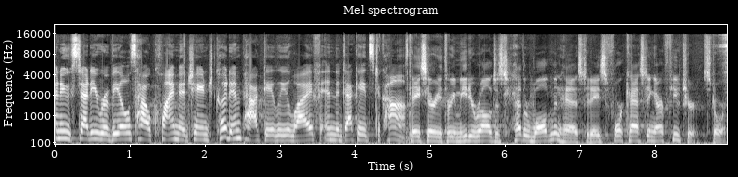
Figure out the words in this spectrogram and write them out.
A new study reveals how climate change could impact daily life in the decades to come. KCRA 3 meteorologist Heather Waldman has today's Forecasting Our Future story.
